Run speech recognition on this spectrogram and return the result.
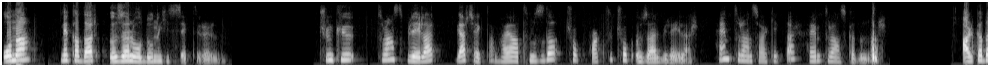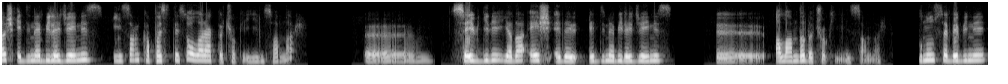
ona ne kadar özel olduğunu hissettirirdim. Çünkü trans bireyler gerçekten hayatımızda çok farklı, çok özel bireyler. Hem trans erkekler hem trans kadınlar. Arkadaş edinebileceğiniz insan kapasitesi olarak da çok iyi insanlar. Ee, sevgili ya da eş ede- edinebileceğiniz e, alanda da çok iyi insanlar. Bunun sebebini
